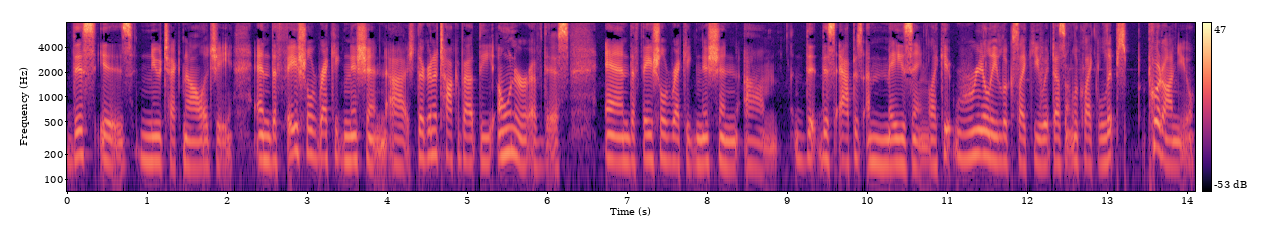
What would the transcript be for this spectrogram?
This is new technology. And the facial recognition, uh, they're going to talk about the owner of this and the facial recognition. Um, th- this app is amazing. Like it really looks like you. It doesn't look like lips put on you.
